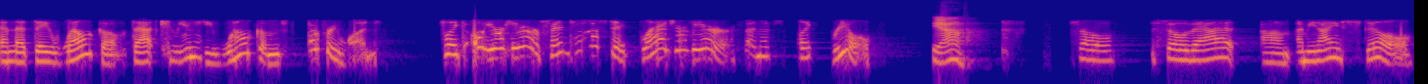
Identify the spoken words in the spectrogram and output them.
and that they welcome, that community welcomes everyone. It's like, oh, you're here. Fantastic. Glad you're here. And it's like real. Yeah. So, so that, um, I mean, I still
